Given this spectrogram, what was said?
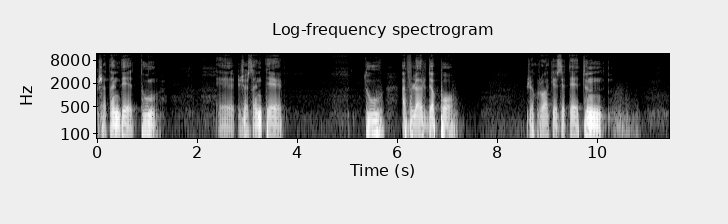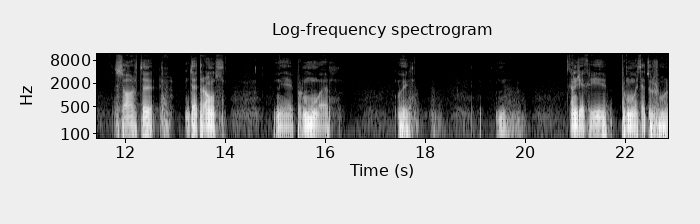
j'attendais tout et je sentais tout à fleur de peau. Je crois que c'était une sorte de transe. Mais pour moi, oui. Quand j'écris, pour moi, c'est toujours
